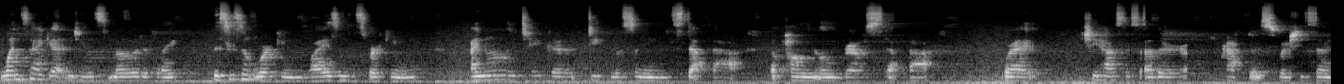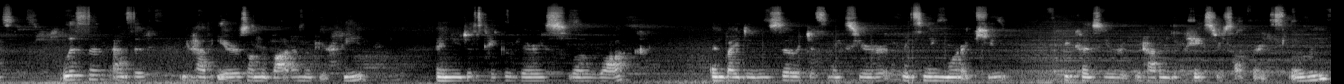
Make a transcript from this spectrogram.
Once I get into this mode of like, this isn't working, why isn't this working? I normally take a deep listening step back, a Pauline Oliveros step back, where I, she has this other practice where she says, listen as if you have ears on the bottom of your feet, and you just take a very slow walk. And by doing so, it just makes your listening more acute because you're, you're having to pace yourself very slowly,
